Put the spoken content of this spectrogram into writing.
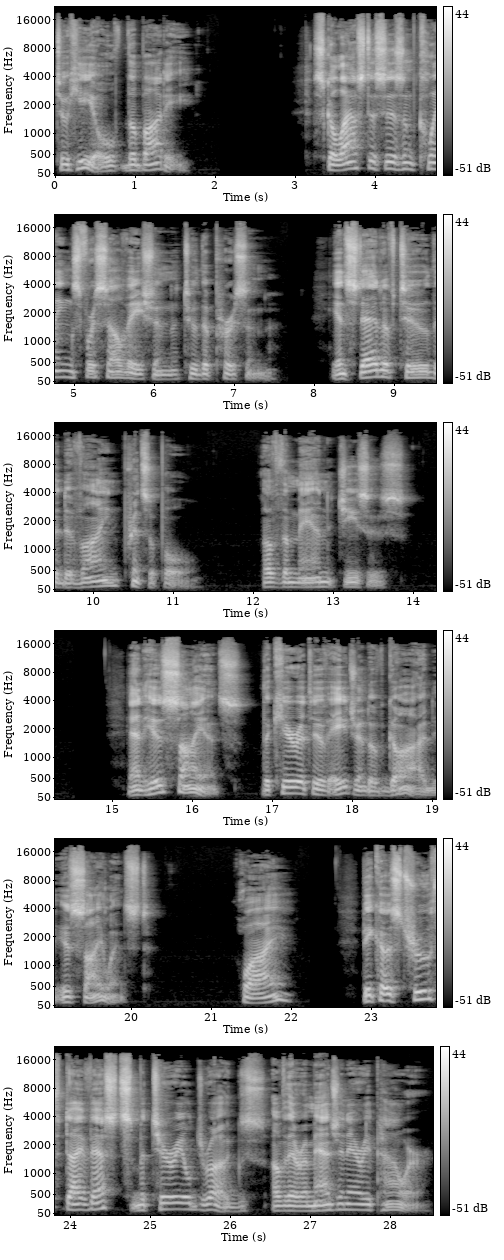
to heal the body scholasticism clings for salvation to the person instead of to the divine principle of the man Jesus. And his science, the curative agent of God, is silenced. Why? Because truth divests material drugs of their imaginary power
